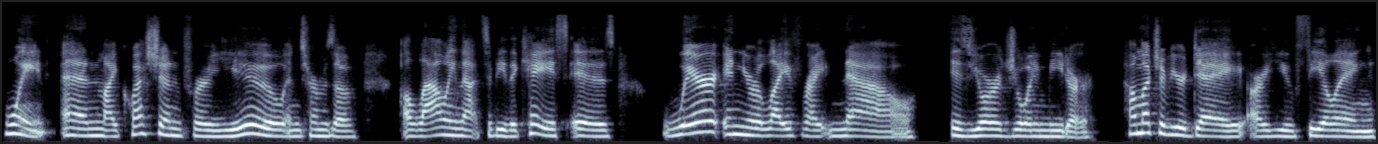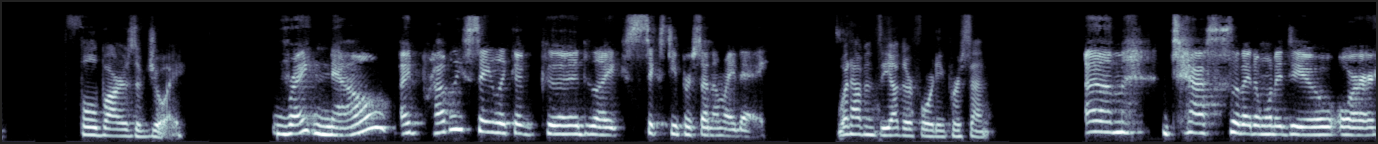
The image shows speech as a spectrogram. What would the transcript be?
point. And my question for you in terms of allowing that to be the case is where in your life right now is your joy meter? How much of your day are you feeling full bars of joy? Right now, I'd probably say like a good like 60% of my day. What happens the other 40%? Um, tasks that I don't want to do or,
